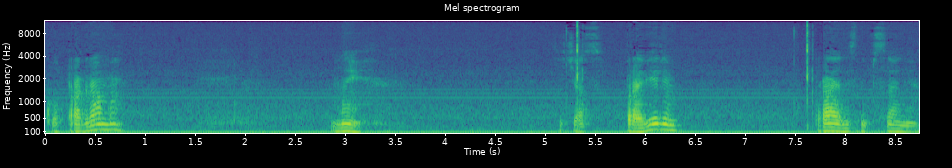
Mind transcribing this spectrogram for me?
код программы. Мы сейчас проверим правильность написания.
